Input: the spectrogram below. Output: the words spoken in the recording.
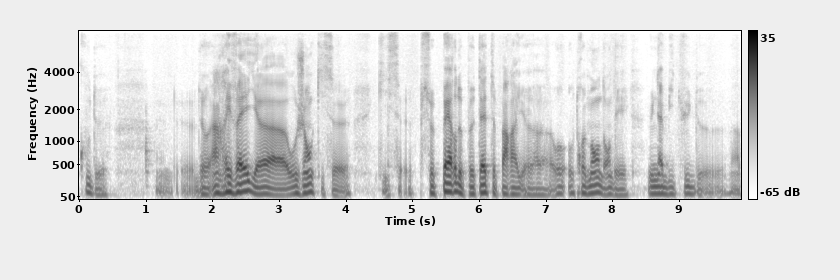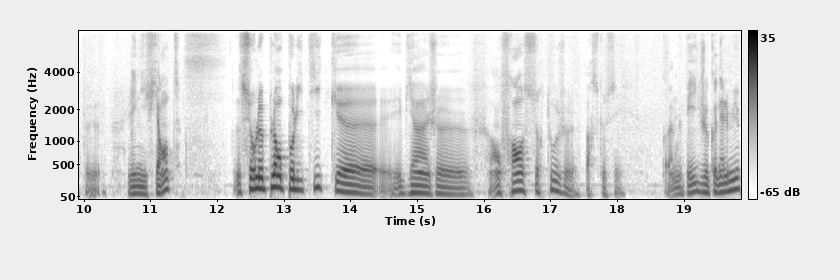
coup de, un réveil aux gens qui se qui se, perdent peut-être euh, autrement dans une habitude euh, un peu lénifiante. Sur le plan politique, euh, eh bien, en France surtout, parce que c'est quand même le pays que je connais le mieux,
